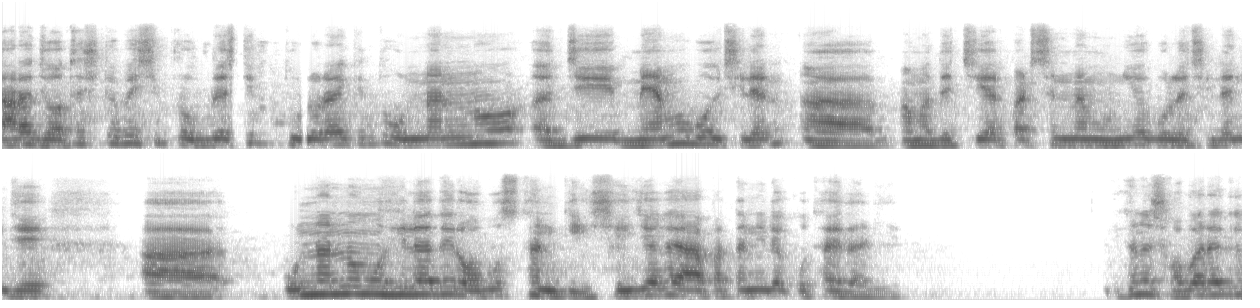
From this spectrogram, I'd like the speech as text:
তারা যথেষ্ট বেশি প্রোগ্রেসিভ তুলনায় কিন্তু অন্যান্য যে ম্যামও বলছিলেন আমাদের চেয়ারপারসন ম্যাম উনিও বলেছিলেন যে অন্যান্য মহিলাদের অবস্থান কি সেই জায়গায় আপাতানিরা কোথায় দাঁড়িয়ে এখানে সবার আগে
